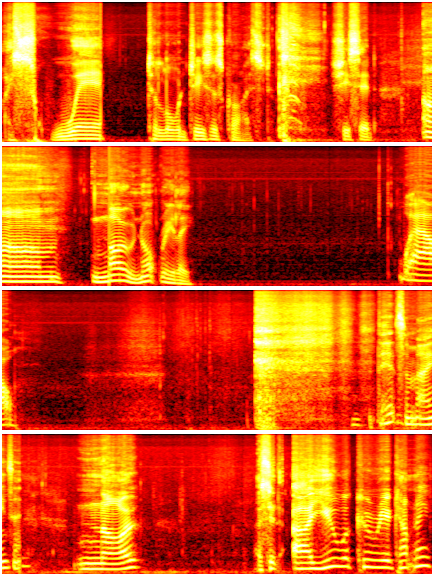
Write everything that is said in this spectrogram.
I swear to Lord Jesus Christ. she said, um, no, not really. Wow. That's amazing. No. I said, are you a courier company?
